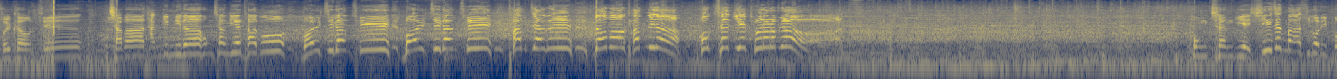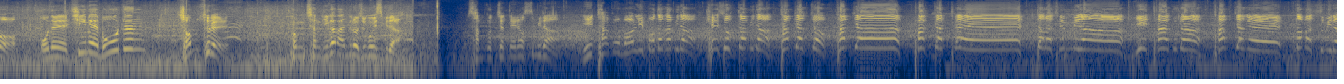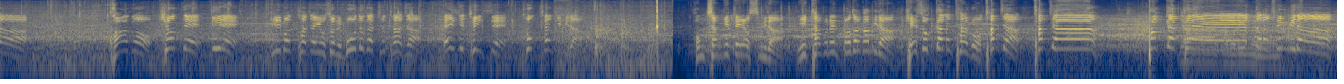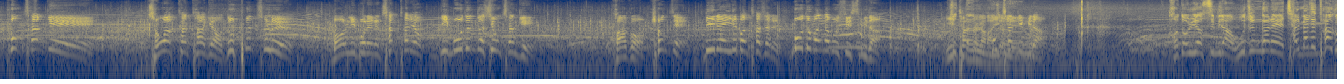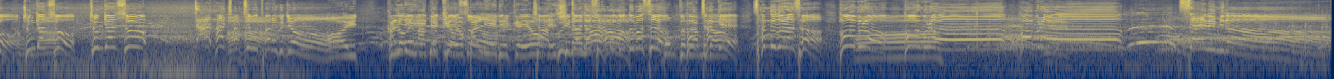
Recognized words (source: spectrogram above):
풀카운트 잡아 당깁니다. 홍창기의 타구 멀찌감치 멀찌감치 담장을 넘어갑니다. 홍창기의 투런 홈런. 홍창기의 시즌 마수거리포 오늘 팀의 모든 점수를 홍창기가 만들어주고 있습니다. 3구째 때렸습니다. 이 타구 멀리 뻗어갑니다. 계속 갑니다. 담장 떨어집니다. 이 타구가 담장을 넘었습니다. 과거, 현대, 미래 1번 타자 요소를 모두 갖춘 타자 LG 트윈스의 홍창기입니다. 홍창기 때렸습니다. 이 타구는 뻗어갑니다. 계속 가는 타구. 탐장, 탐장 바깥에 야. 떨어집니다. 홍창기 정확한 타격, 높은 출루율, 멀리 보내는 장타력, 이 모든 것이 홍창기. 과거, 현재, 미래 1번 타자를 모두 만나볼 수 있습니다. 이 타자가 맞아요. 홍창기입니다. 걷어올렸습니다. 우중간에 잘 맞은 타고 중견수 중견수 아, 잡지 아하. 못하는군요. 빨리 글러브에 해야 될 맞고. 뛰었어요. 빨리 해야 될 거예요. 자, 엔시나 굴절에서 나. 한번 더 넘었어요. 홈 들어갑니다. 홍창기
